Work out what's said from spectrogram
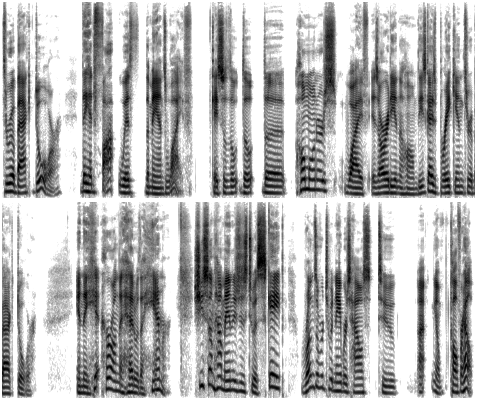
through a back door. They had fought with the man's wife. Okay, so the, the, the homeowner's wife is already in the home. These guys break in through a back door and they hit her on the head with a hammer. She somehow manages to escape runs over to a neighbor's house to, uh, you know, call for help.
